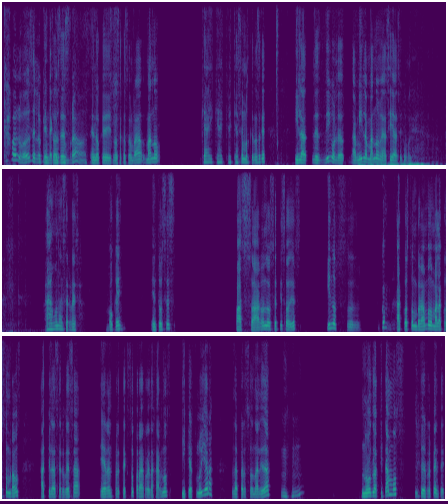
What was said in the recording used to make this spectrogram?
Cabal, vos, en lo que te Entonces, acostumbrabas. en lo que nos acostumbramos, mano, ¿qué hay? ¿Qué hay? ¿Qué, qué hacemos? Que no sé qué. Y la, les digo, la- a mí la mano me hacía así como que, ah, una cerveza. Ok. Ujú. Entonces, pasaron los episodios y nos ¿Cómo? acostumbramos, mal acostumbramos a que la cerveza era el pretexto para relajarnos y que fluyera la personalidad. Ujú. Nos la quitamos de repente.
